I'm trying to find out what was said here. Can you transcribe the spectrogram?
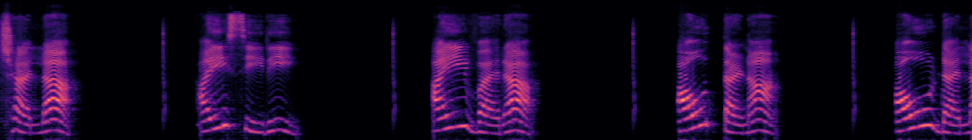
ಛಲ ಐಸಿರಿ ಐವರ ಔತಣ ಔಡಲ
